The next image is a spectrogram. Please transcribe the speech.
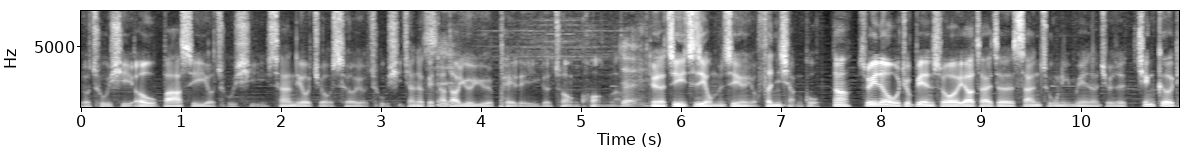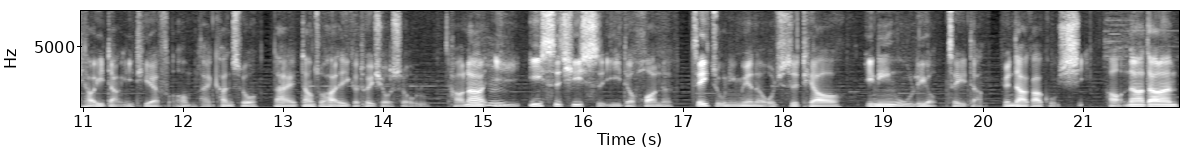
有除息，二五八十一有除息，三六九十二有除息，这样就可以达到月月配的一个状况了。对对，之前之前我们之前有分享过。那所以呢，我就变成说要在这三组里面呢，就是先各挑一档 ETF，哦，我们来看说来当做它的一个退休收入。好，那以一四七十一的话呢，这一组里面呢，我就是挑零零五六这一档元大高股息。好，那当然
